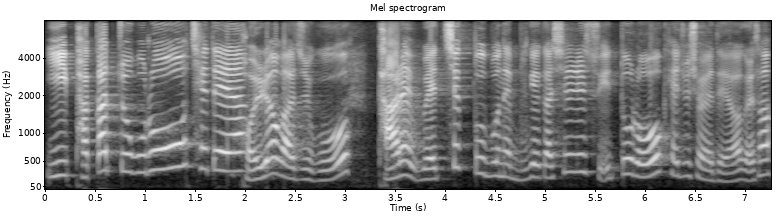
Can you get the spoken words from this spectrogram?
이 바깥쪽으로 최대한 벌려가지고 발의 외측 부분에 무게가 실릴 수 있도록 해주셔야 돼요. 그래서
